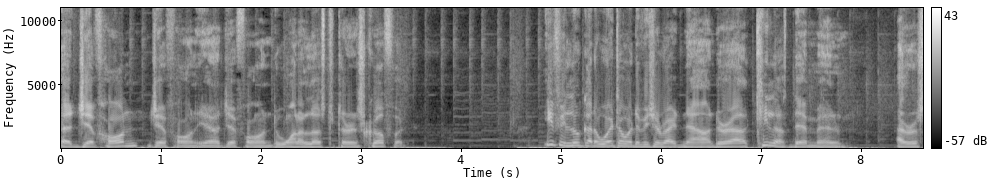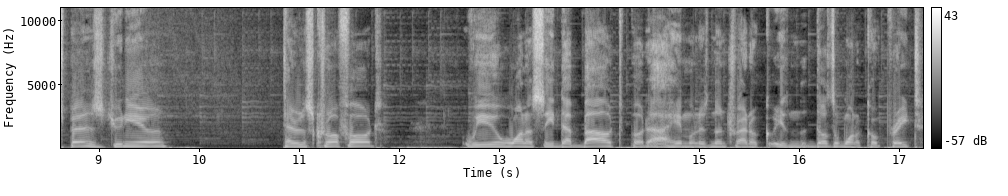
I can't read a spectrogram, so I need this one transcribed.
uh, Jeff Horn. Jeff Horn, yeah, Jeff Horn. The one I lost to Terence Crawford. If you look at the welterweight division right now, there are killers there, man. Errol Spence Jr., Terence Crawford. We want to see that bout, but uh, Haymon is not trying to, he doesn't want to cooperate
